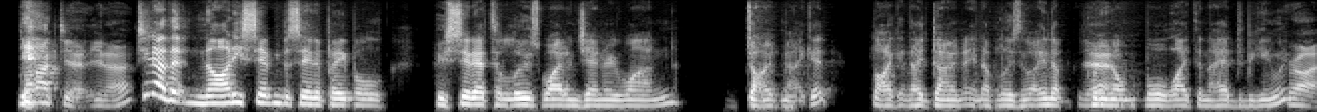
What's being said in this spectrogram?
Yeah. product yet. You know. Do you know that ninety-seven percent of people who set out to lose weight on January one don't make it? Like they don't end up losing. They end up putting Yeah. on more weight than they had to begin with. Right.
